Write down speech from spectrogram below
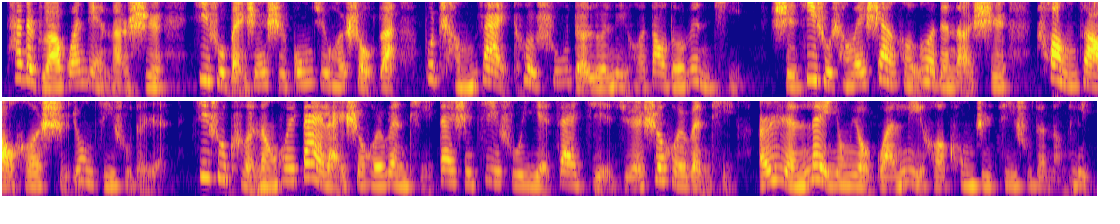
他的主要观点呢是，技术本身是工具和手段，不承载特殊的伦理和道德问题。使技术成为善和恶的呢是创造和使用技术的人。技术可能会带来社会问题，但是技术也在解决社会问题，而人类拥有管理和控制技术的能力。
